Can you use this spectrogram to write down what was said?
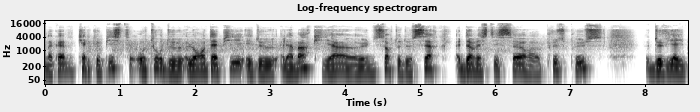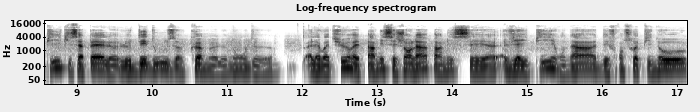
on a quand même quelques pistes autour de Laurent Tapie et de la marque. Il y a une sorte de cercle d'investisseurs plus plus de VIP qui s'appelle le D12 comme le nom de la voiture. Et parmi ces gens-là, parmi ces euh, VIP, on a des François Pinault,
